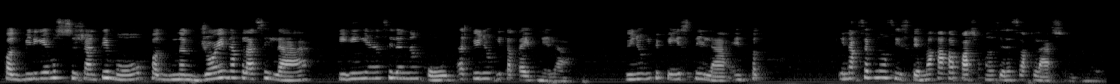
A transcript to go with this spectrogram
Pag binigay mo sa estudyante mo, pag nag-join na class sila, hihingian sila ng code at yun yung itatype nila. Yun yung ipipaste nila and pag inaccept ng system, makakapasok na sila sa classroom mo.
